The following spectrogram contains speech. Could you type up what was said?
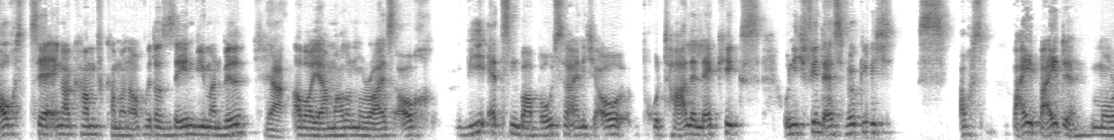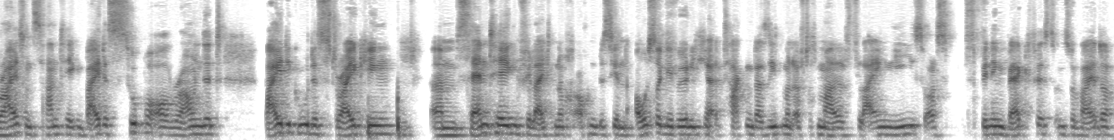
Auch sehr enger Kampf, kann man auch wieder sehen, wie man will. Ja. Aber ja, Marlon Moraes auch wie Edson Barbosa eigentlich auch brutale Leckkicks. Und ich finde, er ist wirklich auch bei beide, Moraes und Sandhagen, beides super allrounded, beide gutes Striking. Ähm, Sandhagen vielleicht noch auch ein bisschen außergewöhnliche Attacken, da sieht man öfters mal Flying Knees oder Spinning Backfist und so weiter.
